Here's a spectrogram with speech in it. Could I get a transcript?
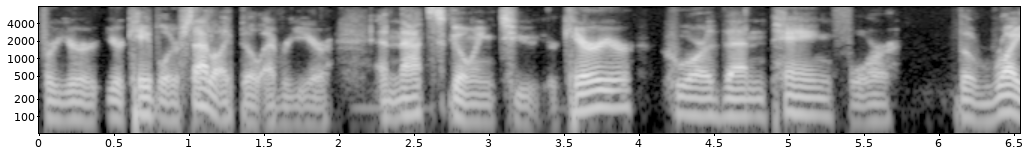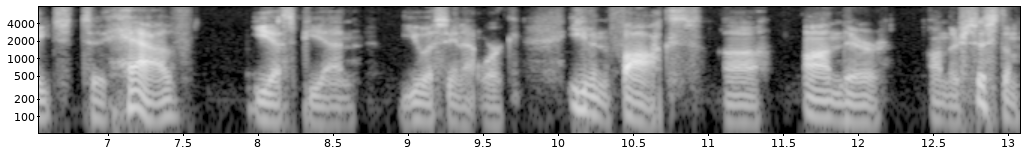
for your your cable or satellite bill every year and that's going to your carrier who are then paying for the right to have espn usa network even fox uh, on their on their system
